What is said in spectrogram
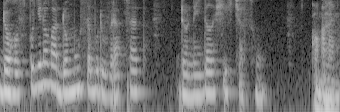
Do hospodinova domu se budu vracet do nejdelších časů. Amen. Amen.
